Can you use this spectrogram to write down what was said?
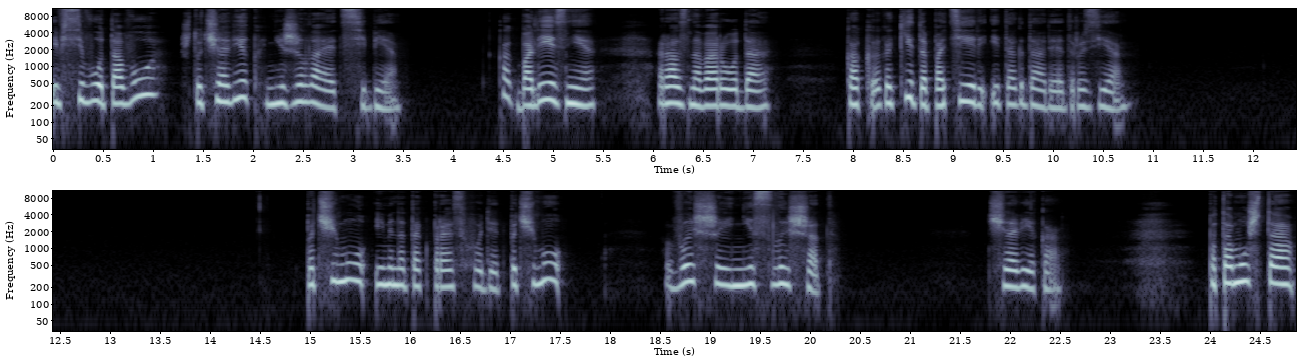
и всего того, что человек не желает себе, как болезни разного рода, как какие-то потери и так далее, друзья. Почему именно так происходит? Почему высшие не слышат человека? Потому что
